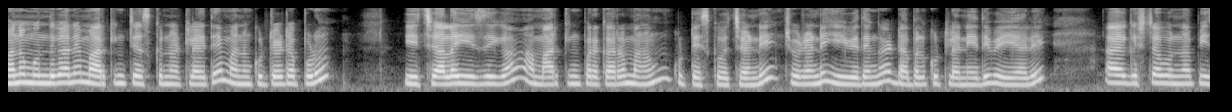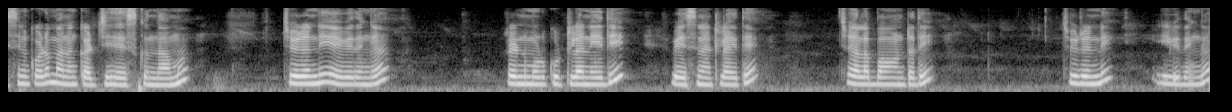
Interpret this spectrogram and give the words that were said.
మనం ముందుగానే మార్కింగ్ చేసుకున్నట్లయితే మనం కుట్టేటప్పుడు ఇది చాలా ఈజీగా ఆ మార్కింగ్ ప్రకారం మనం కుట్టేసుకోవచ్చండి. చూడండి ఈ విధంగా డబల్ కుట్లు అనేది వేయాలి. ఆ ఎక్స్ట్రా ఉన్న పీస్ని కూడా మనం కట్ చేసేసుకుందాము. చూడండి ఏ విధంగా రెండు మూడు కుట్లు అనేది వేసినట్లయితే చాలా బాగుంటుంది. చూడండి ఈ విధంగా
